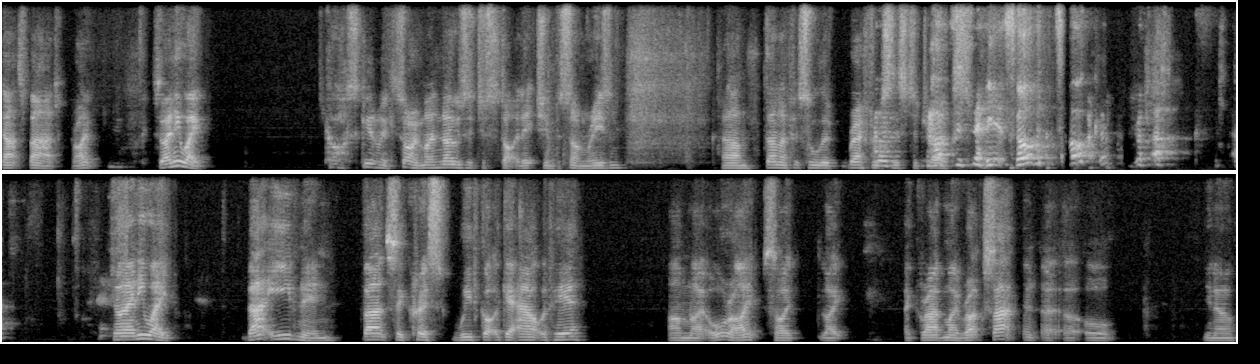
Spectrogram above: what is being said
that's bad, right? So anyway, God, excuse me, sorry, my nose has just started itching for some reason. Um, don't know if it's all the references to drugs. I have to say it's all the talk. So anyway, that evening, Vance said, "Chris, we've got to get out of here." I'm like, "All right." So I like, I grabbed my rucksack and uh, uh, or, you know,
